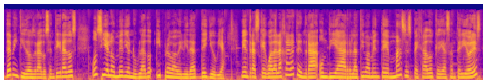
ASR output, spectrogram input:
de 22 grados centígrados, un cielo medio nublado y probabilidad de lluvia. Mientras que Guadalajara tendrá un día relativamente más despejado que días anteriores,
